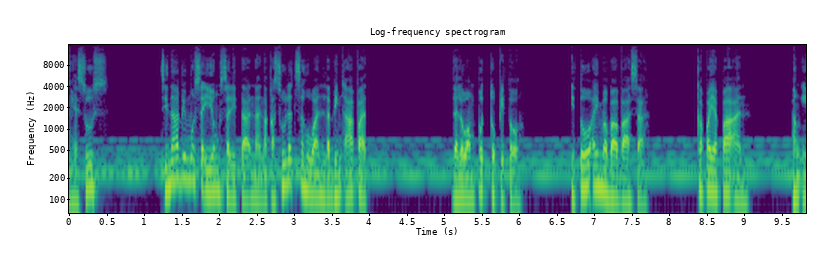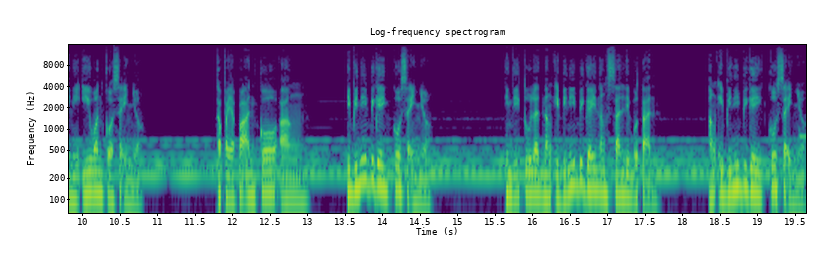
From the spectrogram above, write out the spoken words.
Hesus, sinabi mo sa iyong salita na nakasulat sa Juan 14, 27. Ito ay mababasa. Kapayapaan ang iniiwan ko sa inyo. Kapayapaan ko ang ibinibigay ko sa inyo. Hindi tulad ng ibinibigay ng sanlibutan, ang ibinibigay ko sa inyo.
